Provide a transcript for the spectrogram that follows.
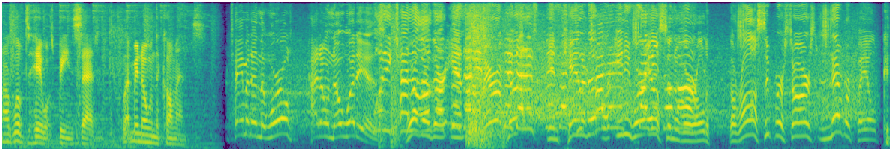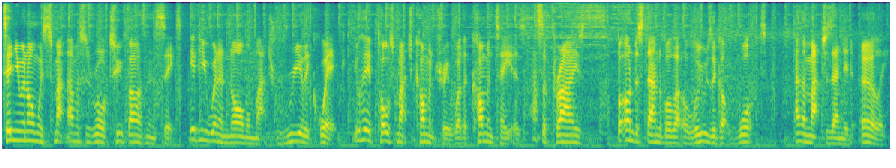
I'd love to hear what's being said. Let me know in the comments. Entertainment in the world? I don't know what is. Whether they're in America, in Canada, or anywhere else in the world, the Raw superstars never failed. Continuing on with SmackDown vs Raw 2006, if you win a normal match really quick, you'll hear post-match commentary where the commentators are surprised but understandable that the loser got whooped and the match has ended early.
